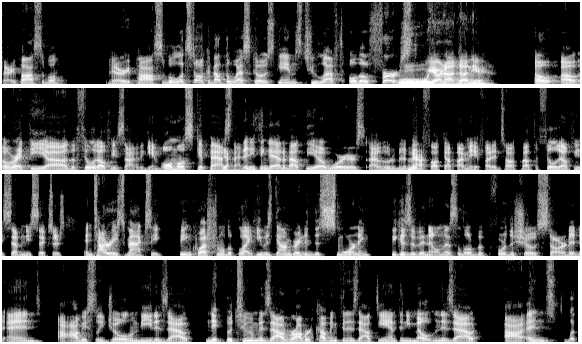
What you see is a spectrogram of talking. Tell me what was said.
Very possible. Very possible. Let's talk about the West Coast games. Two left. Although first, Ooh, we are not done here. Oh, oh, oh, right. The uh, the Philadelphia side of the game. Almost skip past yeah. that. Anything to add about the uh, Warriors? Uh, it would have been a big nah. fuck up by me if I didn't talk about the Philadelphia 76ers and Tyrese Maxey being questionable to play. He was downgraded this morning because of an illness a little bit before the show started. And uh, obviously, Joel Embiid is out. Nick Batum is out. Robert Covington is out. De'Anthony Melton is out. Uh, and let,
